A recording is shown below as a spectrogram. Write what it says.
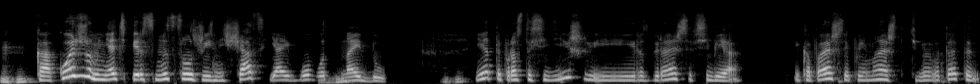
Угу. Какой же у меня теперь смысл жизни? Сейчас я его вот угу. найду. Угу. Нет, ты просто сидишь и разбираешься в себе. И копаешься, и понимаешь, что тебе вот это,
